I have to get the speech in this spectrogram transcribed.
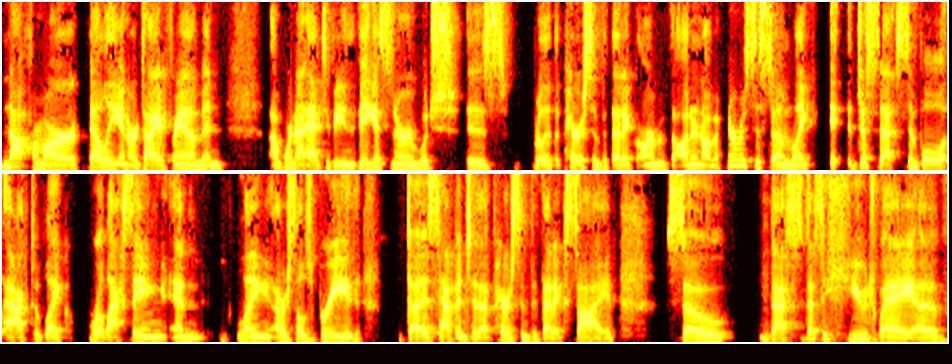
not from our belly and our diaphragm. And uh, we're not activating the vagus nerve, which is really the parasympathetic arm of the autonomic nervous system. Like it, just that simple act of like relaxing and letting ourselves breathe does tap into that parasympathetic side. So that's that's a huge way of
